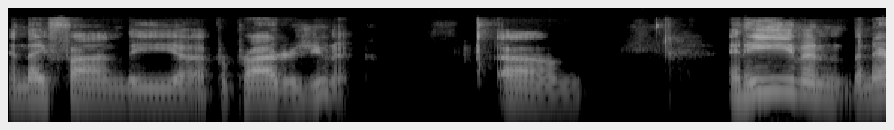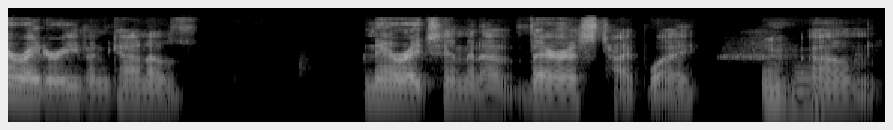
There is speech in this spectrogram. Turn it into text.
and they find the uh, proprietor's eunuch. Um, and he even the narrator even kind of narrates him in a Varys type way. Mhm. Um,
